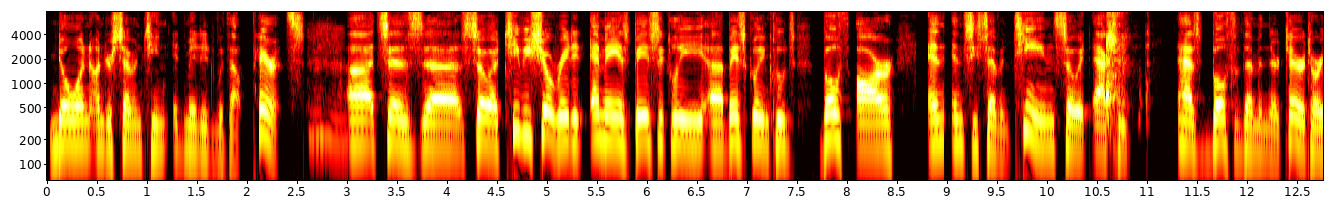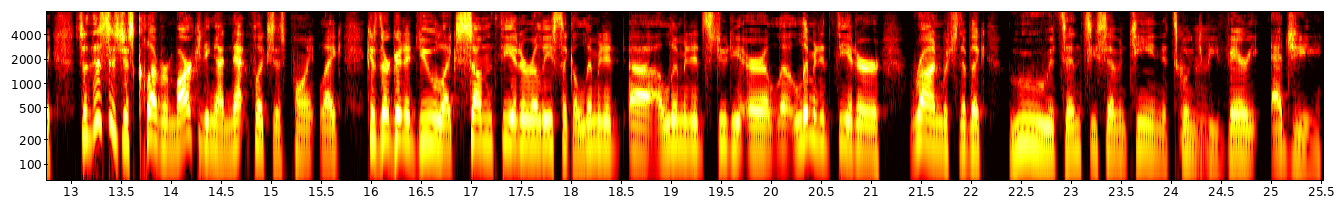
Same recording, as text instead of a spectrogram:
no one under 17 admitted without parents. Uh, it says uh, so a TV show rated MA is basically uh, basically includes both R and NC 17, so it actually has both of them in their territory. So this is just clever marketing on Netflix's point, like because they're going to do like some theater release, like a limited, uh, a limited studio or limited theater run, which they're like, ooh, it's NC-17. It's going to be very edgy.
